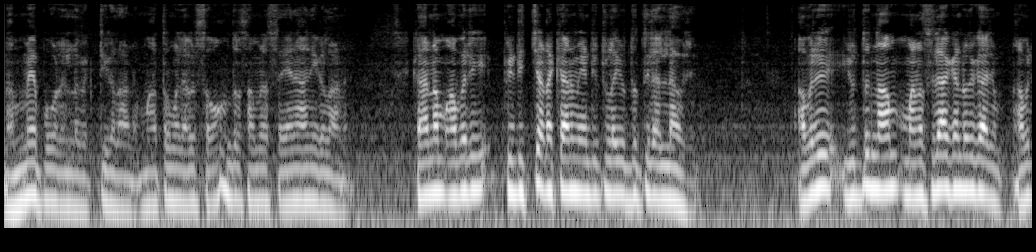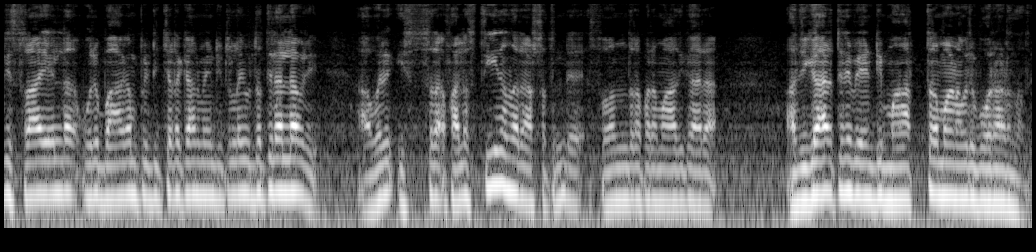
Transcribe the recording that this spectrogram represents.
നമ്മെ പോലെയുള്ള വ്യക്തികളാണ്. മാത്രമല്ല അവർ സ്വാതന്ത്ര്യ സമര സേനാനികളാണ്. കാരണം അവർ പിടിച്ചടക്കാൻ വേണ്ടിയിട്ടുള്ള യുദ്ധത്തിലല്ല അവർ അവർ യുദ്ധം നാം മനസ്സിലാക്കേണ്ട ഒരു കാര്യം. അവർ ഇസ്രായേലിന്റെ ഒരു ഭാഗം പിടിച്ചടക്കാൻ വേണ്ടിയിട്ടുള്ള യുദ്ധത്തിലല്ല അവർ അവർ ഇസ്ര ഫലസ്തീൻ എന്ന രാഷ്ട്രത്തിന്റെ സ്വതന്ത്ര പരമാധികാര അധികാരത്തിന് വേണ്ടി മാത്രമാണ് അവർ പോരാടുന്നത്.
